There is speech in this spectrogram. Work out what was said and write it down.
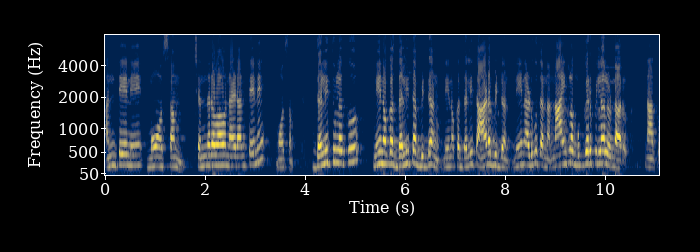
అంటేనే మోసం. చంద్రబాబు నాయుడు అంటేనే మోసం. దళితులకు నేను ఒక దళిత బిడ్డను నేను ఒక దళిత ఆడబిడ్డను నేను అడుగుతున్నా. నా ఇంట్లో ముగ్గురు పిల్లలు ఉన్నారు. నాకు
